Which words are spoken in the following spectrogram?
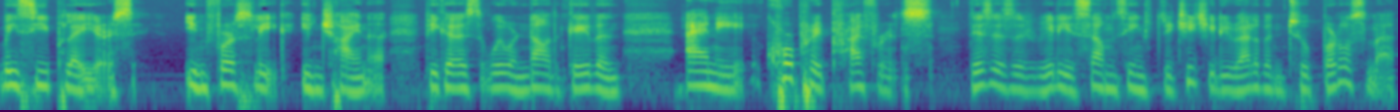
VC players in first league in China because we were not given any corporate preference this is really something strategically relevant to Bertelsmann.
